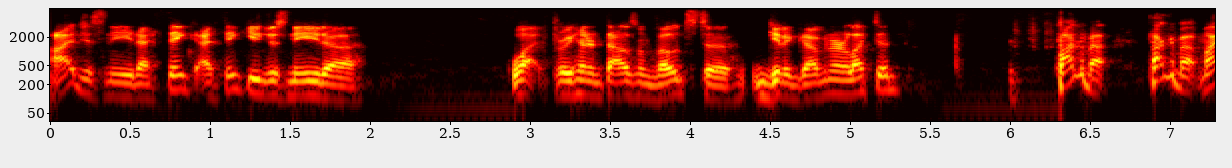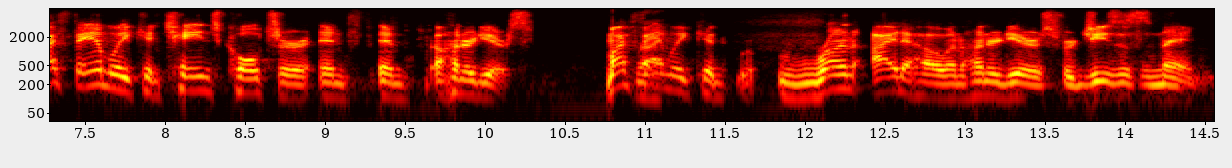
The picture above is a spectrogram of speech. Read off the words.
I just need, I think, I think you just need a what 300,000 votes to get a governor elected. Talk about talk about my family could change culture in in hundred years. My family right. could run Idaho in hundred years for Jesus' name.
